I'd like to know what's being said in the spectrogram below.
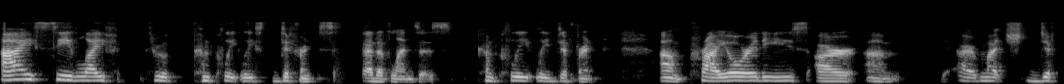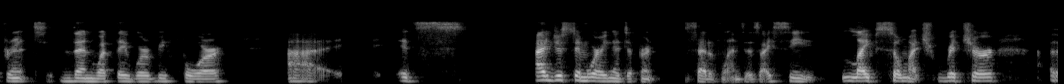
I see life through a completely different set of lenses, completely different. Um, priorities are um, are much different than what they were before. Uh, it's I just am wearing a different set of lenses. I see life so much richer, uh,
